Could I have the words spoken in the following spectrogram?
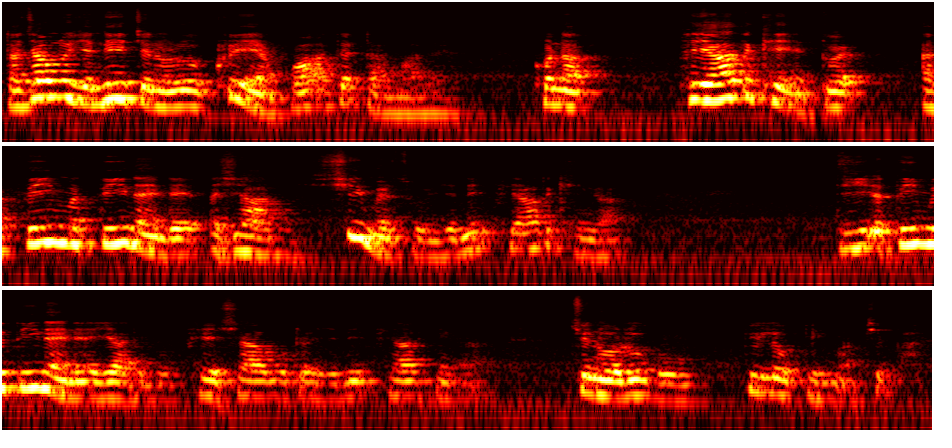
။ဒါကြောင့်လို့ယနေ့ကျွန်တော်တို့ခရိယန်ဘွားအသက်တာမှာလဲခုနဖရာသခင်အတွက် အသီးမသီးနိုင်တဲ့အရာတွေရှိမယ်ဆိုယနေ့ဖရာသခင်ကဒီအသီးမသီးနိုင်တဲ့အရာတွေကိုဖယ်ရှားဖို့အတွက်ယနေ့ဖရာသခင်ကကျွန်တော်တို့ကိုပြုလုပ်ပေးမှာဖြစ်ပါတယ်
